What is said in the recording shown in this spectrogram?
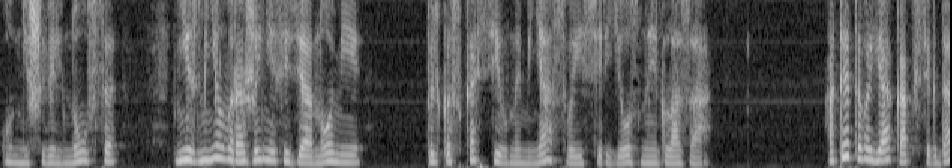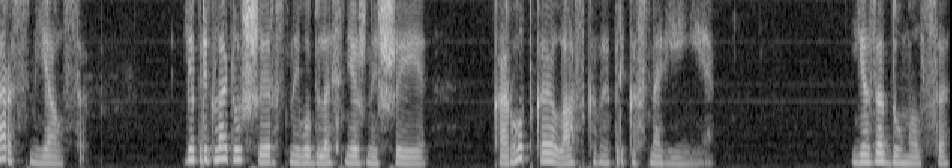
Он не шевельнулся, не изменил выражение физиономии, только скосил на меня свои серьезные глаза. От этого я, как всегда, рассмеялся. Я пригладил шерсть на его белоснежной шее. Короткое ласковое прикосновение. Я задумался.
